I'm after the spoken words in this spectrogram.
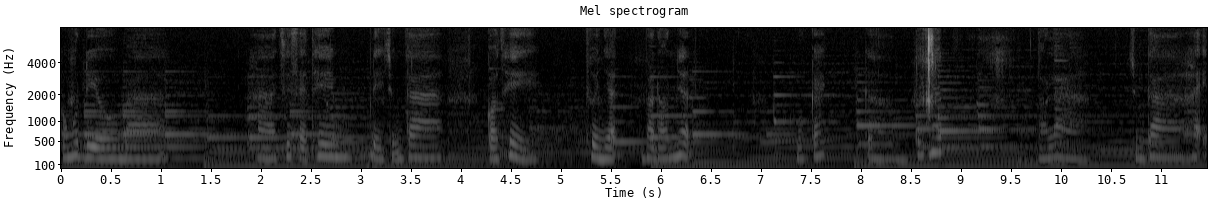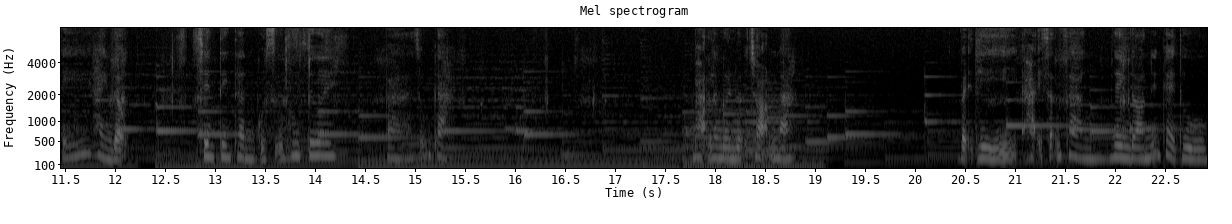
có một điều mà chia sẻ thêm để chúng ta có thể thừa nhận và đón nhận một cách uh, tốt nhất. Đó là chúng ta hãy hành động trên tinh thần của sự vui tươi và dũng cảm. Bạn là người lựa chọn mà. Vậy thì hãy sẵn sàng nghênh đón những kẻ thù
